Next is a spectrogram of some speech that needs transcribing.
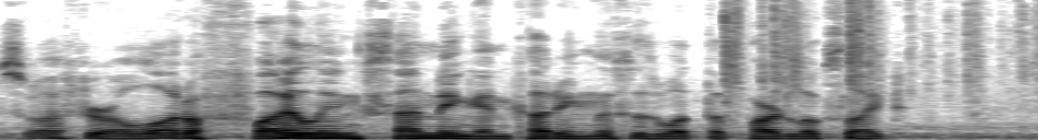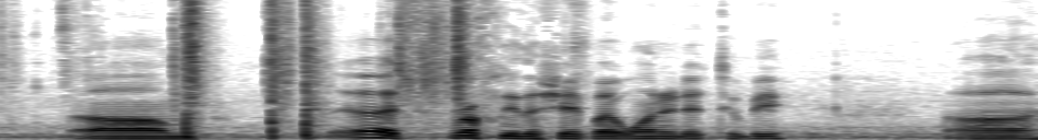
So after a lot of filing, sanding, and cutting, this is what the part looks like. Um, yeah, it's roughly the shape I wanted it to be. Uh,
